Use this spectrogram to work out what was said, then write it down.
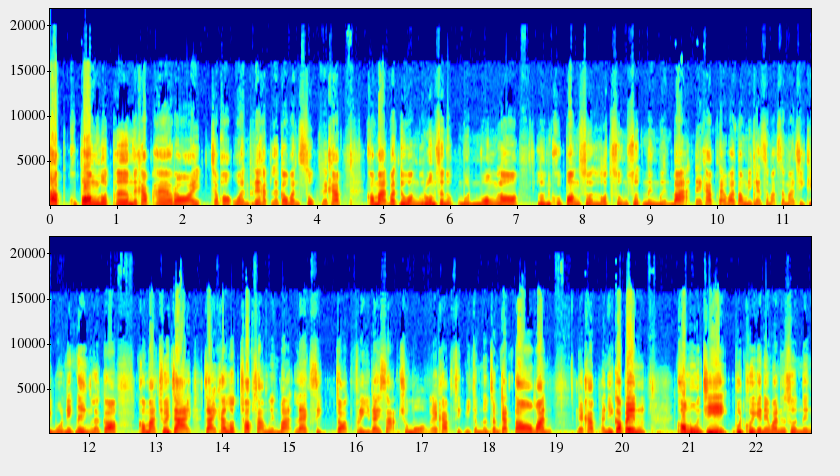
รับคูปองลดเพิ่มนะครับ 500 เฉพาะวันพฤหัสและก็วันศุกร์นะครับ คอมมาดวัดดวงร่วมสนุกหมุนวงล้อลุ้นคูปองส่วนลดสูงสุด 10,000 บาทนะครับแต่ว่าต้องมีการสมัครสมาชิกที่บูธนิดหนึ่ง แล้วก็คอมมาดช่วยจ่ายจ่ายค่ารถช็อป 30,000 บาท แลกสิทธิ์จอดฟรีได้ 3 ชั่วโมงนะครับสิทธิ์มีจำนวนจำกัดต่อวันนะครับอันนี้ก็เป็นข้อมูลที่พูดคุยกันในวันนั้นส่วนหนึ่ง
